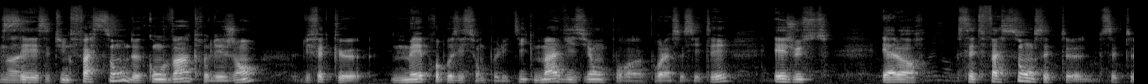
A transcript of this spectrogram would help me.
C'est une façon de convaincre les gens du fait que mes propositions politiques, ma vision pour, euh, pour la société est juste. Et alors, cette façon, cette, cette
